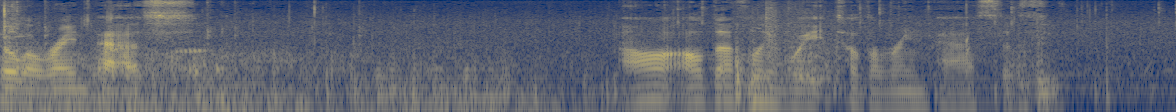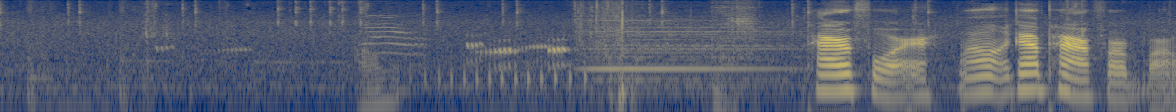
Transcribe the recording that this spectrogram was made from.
till the rain passes. I'll I'll definitely wait till the rain passes. Power 4. Well, I got Power 4 bow.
